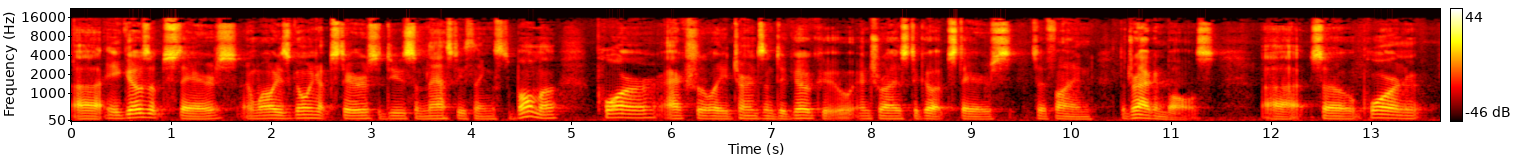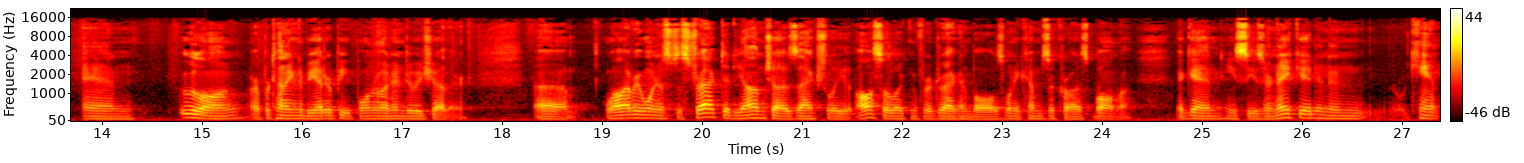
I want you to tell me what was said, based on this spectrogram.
Uh, he goes upstairs, and while he's going upstairs to do some nasty things to Bulma, Puar actually turns into Goku and tries to go upstairs to find the Dragon Balls. Uh, so Puar and, and, Oolong are pretending to be other people and run into each other. Uh, while everyone is distracted, Yamcha is actually also looking for Dragon Balls when he comes across Bulma. Again, he sees her naked and then can't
